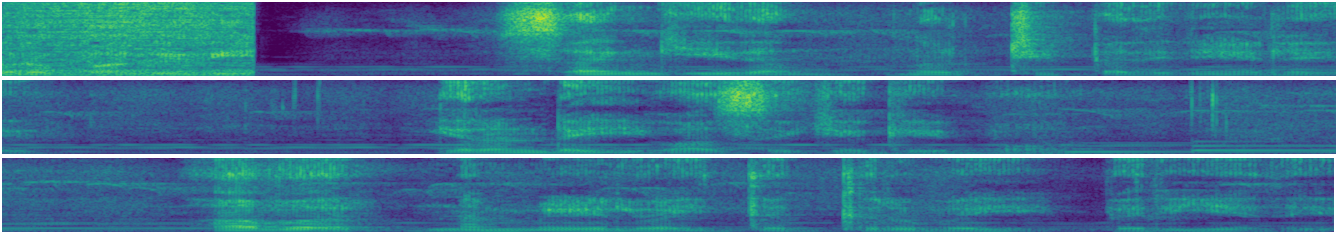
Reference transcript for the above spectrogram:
ஒரு பகுதி. சங்கீதம் நூற்றி பதினேழு. இரண்டை வாசிக்க கேட்போம். அவர் நம்மேல் வைத்த கிருபை பெரியது.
